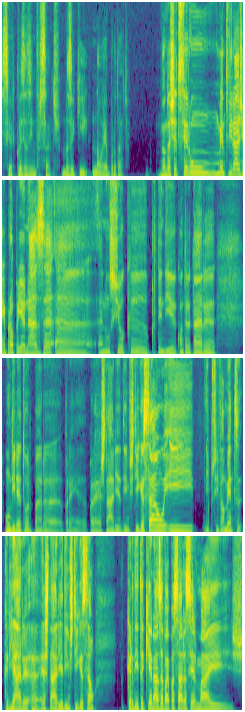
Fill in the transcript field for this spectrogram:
ser coisas interessantes, mas aqui não é abordado. Não deixa de ser um momento de viragem. A própria NASA uh, anunciou que pretendia contratar uh, um diretor para, para, para, esta área de investigação e, e possivelmente criar uh, esta área de investigação acredita que a NASA vai passar a ser mais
